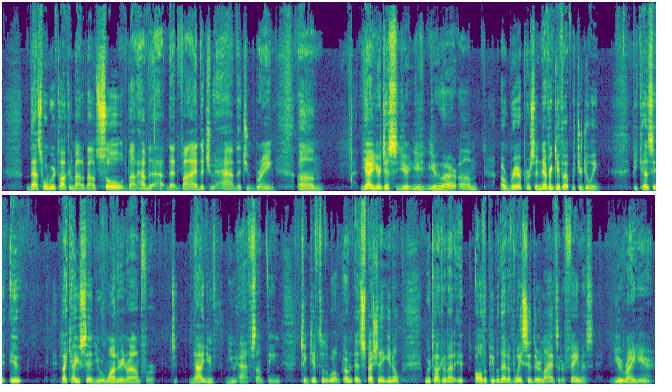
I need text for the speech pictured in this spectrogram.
that's what we are talking about about soul, about have, the, have that vibe that you have that you bring. Um, yeah, you're just you're, you you are um, a rare person. Never give up what you're doing, because it, it like how you said you were wandering around for now you've you have something to give to the world, and especially you know we were talking about it. All the people that have wasted their lives that are famous you're right here.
